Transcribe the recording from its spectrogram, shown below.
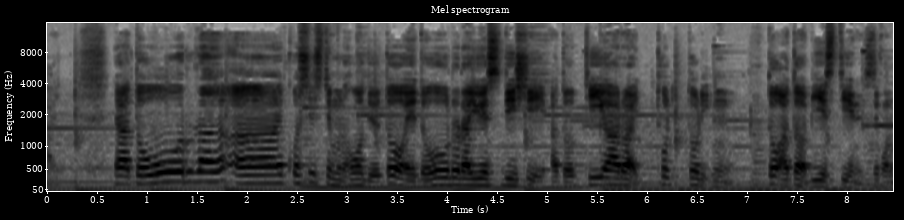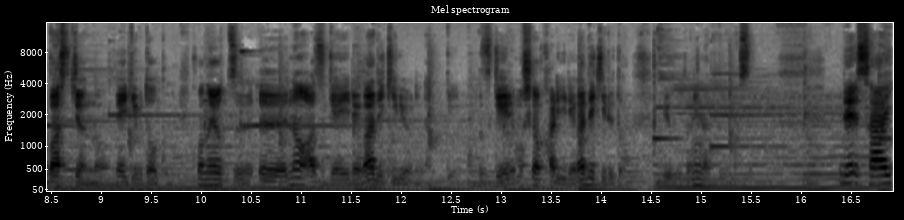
はい。であと、オーロラエコシステムの方で言うと、えっ、ー、と、オーロラ USDC、あと TRI、トリ、トリ、うん、と、あとは BSTN ですね。このバスチョンのネイティブトークン。この4つの預け入れができるようになっています。預け入れもしくは借り入れができるということになっています。で、最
